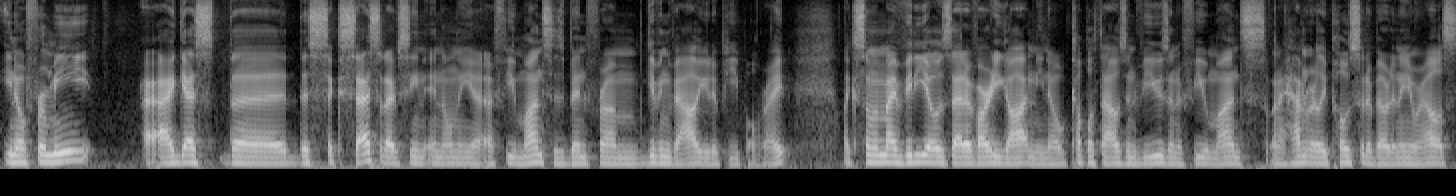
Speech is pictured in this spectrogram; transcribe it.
you know, for me, I guess the the success that I've seen in only a, a, few months has been from giving value to people, right? Like some of my videos that have already gotten, you know, a couple thousand views in a few months, and I haven't really posted about it anywhere else,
